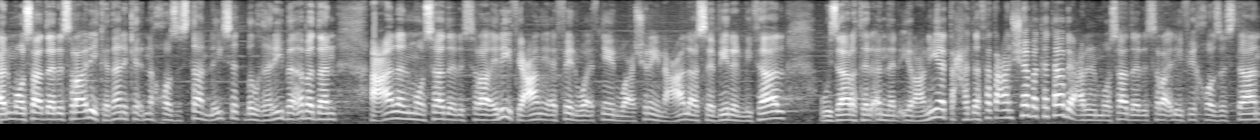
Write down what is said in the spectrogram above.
الموساد الإسرائيلي. كذلك أن خوزستان ليست بالغريبة أبدا على الموساد الإسرائيلي. في عام 2022 على سبيل المثال وزارة الأمن الإيرانية تحدثت عن شبكة تابعة للموساد الإسرائيلي في خوزستان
